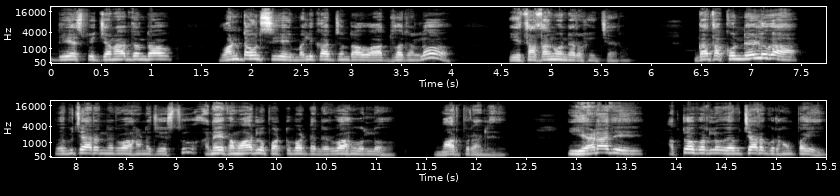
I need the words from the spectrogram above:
DSP Janardhan Rao one town CI Mallikarjunarao ఆధ్వర్యంలో ఈ తతంగం నిర్వహించారు. గత కొన్నేళ్ళుగా వ్యభిచార నిర్వహణ చేస్తూ అనేక మార్లు పట్టుబడ్డ నిర్వాహకుల్లో మార్పు రాలేదు. ఈ ఏడాది అక్టోబర్లో వ్యభిచార గృహంపై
